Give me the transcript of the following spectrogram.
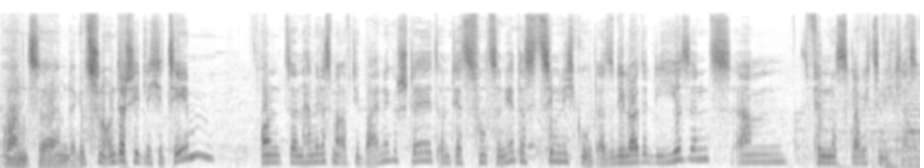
Und ähm, da gibt es schon unterschiedliche Themen. Und dann haben wir das mal auf die Beine gestellt und jetzt funktioniert das ziemlich gut. Also die Leute, die hier sind, ähm, finden das, glaube ich, ziemlich klasse.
